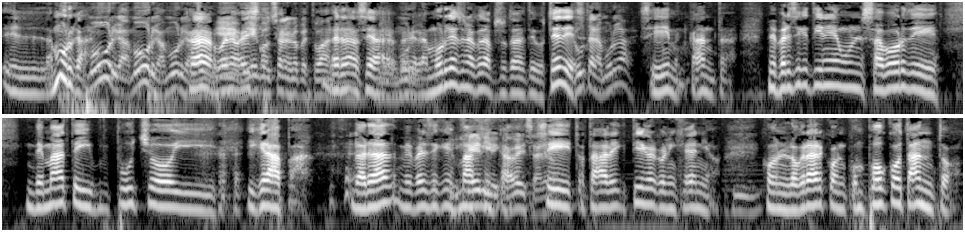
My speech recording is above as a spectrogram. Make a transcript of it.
la murga. Murga, murga, murga. Claro, bueno, bien Gonzalo López Tuán. ¿verdad? O sea, la murga es una cosa absolutamente de ustedes. ¿Te gusta la murga? Sí, me encanta. Me parece que tiene un sabor de, de mate y pucho y, y grapa, ¿verdad? Me parece que es mágica. Y cabeza, ¿no? Sí, total, tiene que ver con ingenio, mm. con lograr con, con poco tanto.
